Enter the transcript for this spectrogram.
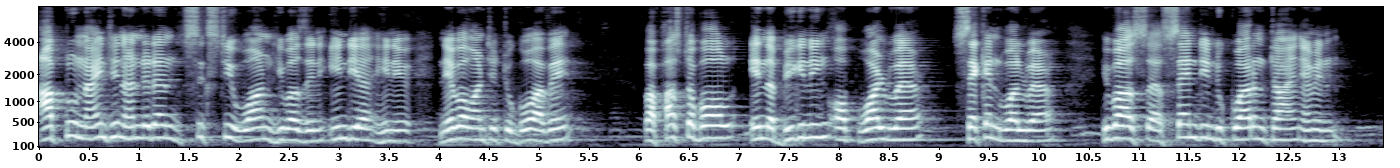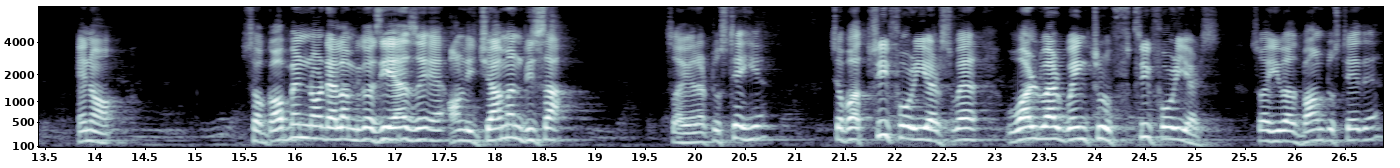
Up to 1961, he was in India. He never wanted to go away. But first of all, in the beginning of World War, Second World War, he was uh, sent into quarantine, I mean, you know, so government not allow because he has a, only German visa. So he will have to stay here. So about three, four years, where world war going through three, four years. So he was bound to stay there,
